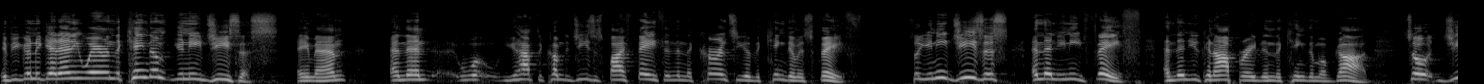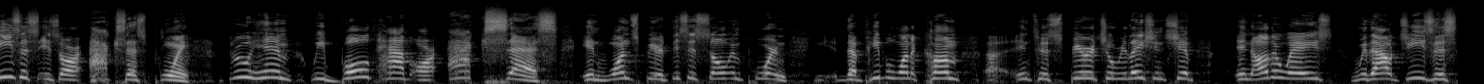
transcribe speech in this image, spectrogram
If you're going to get anywhere in the kingdom, you need Jesus. Amen. And then uh, you have to come to Jesus by faith, and then the currency of the kingdom is faith. So you need Jesus, and then you need faith, and then you can operate in the kingdom of God. So Jesus is our access point. Through him, we both have our access in one spirit. This is so important that people want to come uh, into spiritual relationship in other ways without Jesus.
